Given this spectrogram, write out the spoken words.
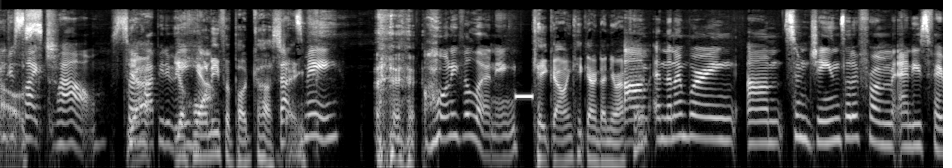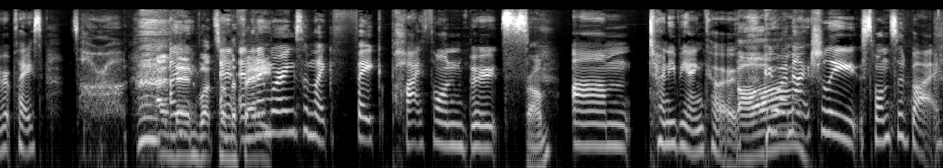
I'm just like, wow, so Yeah, happy to be here. You're here. horny for podcasting. That's me. horny for learning. Keep going, keep going down your outfit. Um, and then I'm wearing um, some jeans that are from Andy's favorite place, Zara. and then I- what's on and, the And then I'm wearing some like fake python boots. From? Um, Tony Bianco, Oh. who I'm actually sponsored by.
